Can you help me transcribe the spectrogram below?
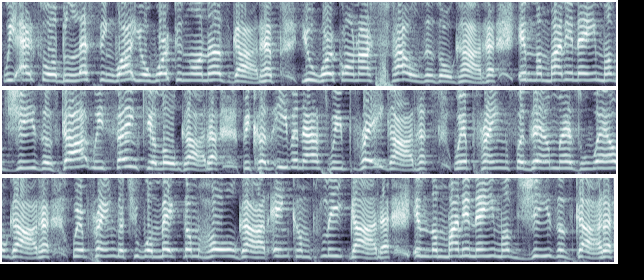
We ask for a blessing while you're working on us, God. You work on our spouses, oh God. In the mighty name of Jesus, God, we thank you, Lord God, because even as we pray, God, we're praying for them as well, God. We're praying that you will make them whole, God, incomplete, God. In the mighty name of Jesus, God,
